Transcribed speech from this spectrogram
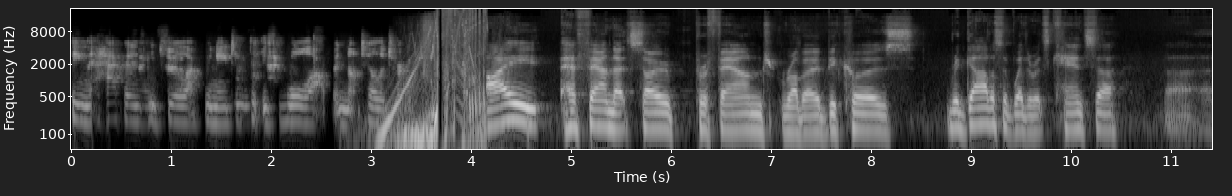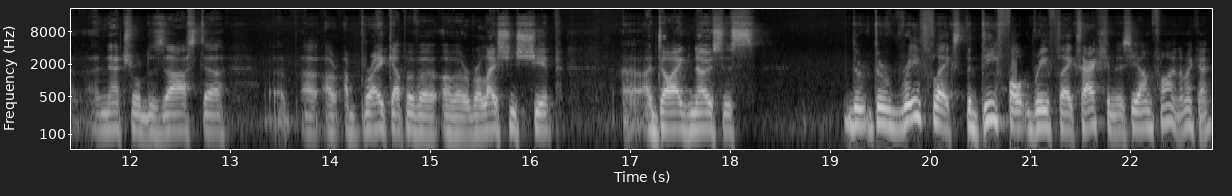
thing that happens. We feel like we need to put this wall up and not tell the truth. I have found that so profound, Robbo, because regardless of whether it's cancer, uh, a natural disaster, a, a breakup of a, of a relationship, uh, a diagnosis, the, the reflex, the default reflex action is, yeah, I'm fine, I'm okay.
